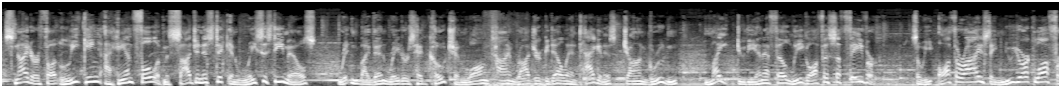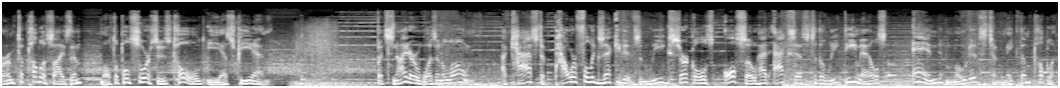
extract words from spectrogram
Snyder thought leaking a handful of misogynistic and racist emails written by then Raiders head coach and longtime Roger Goodell antagonist Jon Gruden might do the NFL league office a favor. So he authorized a New York law firm to publicize them, multiple sources told ESPN. But Snyder wasn't alone. A cast of powerful executives in league circles also had access to the leaked emails and motives to make them public.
